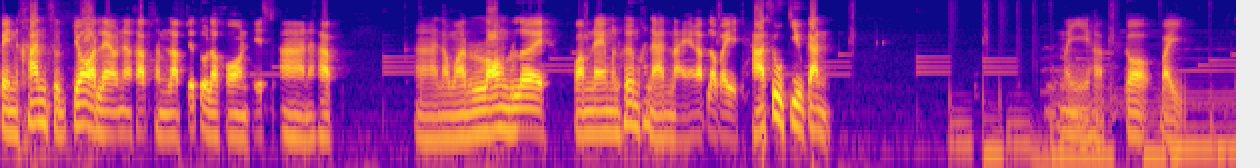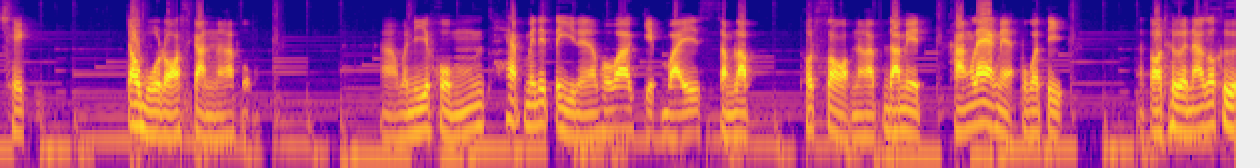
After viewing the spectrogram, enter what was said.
เป็นขั้นสุดยอดแล้วนะครับสำหรับเจ้าตัวละคร SR นะครับอ่าเรามาลองดูเลยความแรงมันเพิ่มขนาดไหนครับ เราไปท้าสู้กิวกันนี่ครับ ก็ไปเช็คเจ้าโบรอสกันนะครับผมอ่าวันนี้ผมแทบไม่ได้ตีเลยนะ เพราะว่าเก็บไว้สำหรับทดสอบนะครับ ดาเมจครั้งแรกเนี่ย ปกติ ต่อเทินนะก็คือ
